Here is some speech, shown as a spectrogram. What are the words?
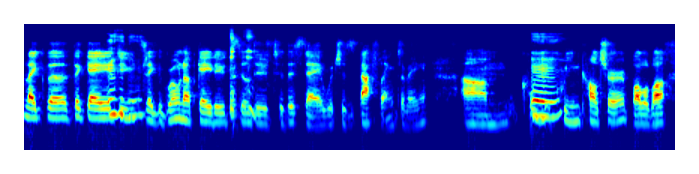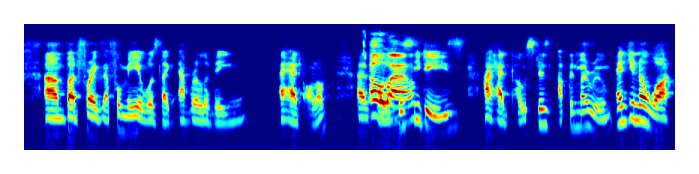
like the the gay Mhm. dudes, like the grown up gay dudes still do to this day, which is baffling to me. Um, queen, Mhm. queen culture, blah blah blah. Um, but for example, for me, it was like Avril Lavigne. I had all of, I had Oh, all wow. of the CDs. I had posters up in my room, and you know what?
